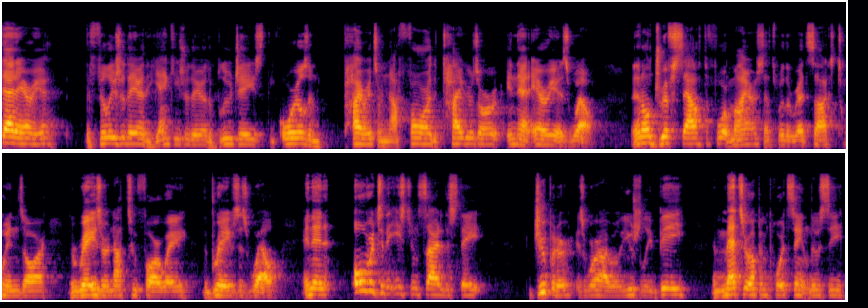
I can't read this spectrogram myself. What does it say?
that area. The Phillies are there, the Yankees are there, the Blue Jays, the Orioles and Pirates are not far. The Tigers are in that area as well. Then I'll drift south to Fort Myers. That's where the Red Sox Twins are. The Rays are not too far away, the Braves as well. And then over to the eastern side of the state, Jupiter is where I will usually be. The Mets are up in Port St. Lucie.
